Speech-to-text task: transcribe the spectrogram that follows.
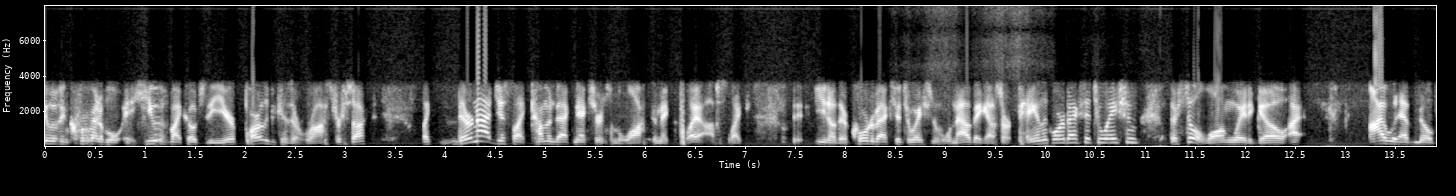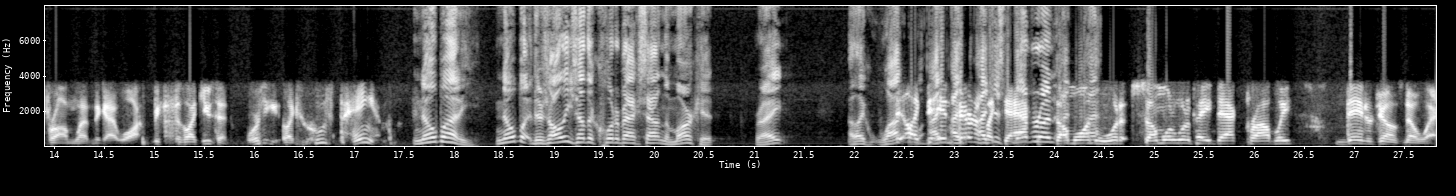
It was incredible. He was my coach of the year, partly because their roster sucked. Like they're not just like coming back next year and some lock to make the playoffs. Like, you know, their quarterback situation. Well, now they got to start paying the quarterback situation. There's still a long way to go. I I would have no problem letting the guy walk because, like you said, where's he? Like, who's paying him? Nobody. Nobody. There's all these other quarterbacks out in the market, right? Like what? Like I, in I- fairness, I like Dak, never un- someone would someone would have paid Dak probably. Daniel Jones, no way.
